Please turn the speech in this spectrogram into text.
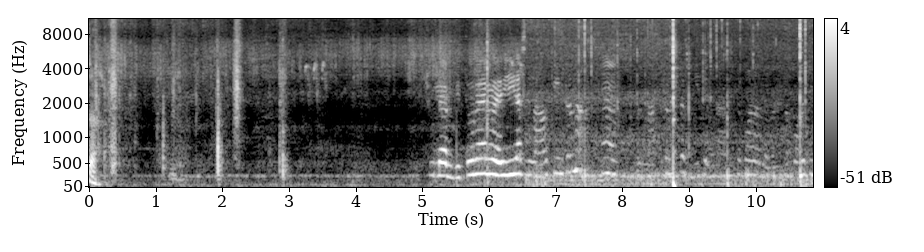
চা। চুলের ভিতরে ই আছে নাও তিনটা না? হ্যাঁ মাঝখানে একটা ভিতরে না আজকে করা যাবে না এটা পরে দিয়ে দাও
